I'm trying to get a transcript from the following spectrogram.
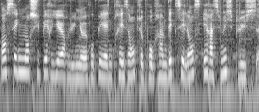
Enseignement supérieur, l'Union européenne présente le programme d'excellence Erasmus ⁇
